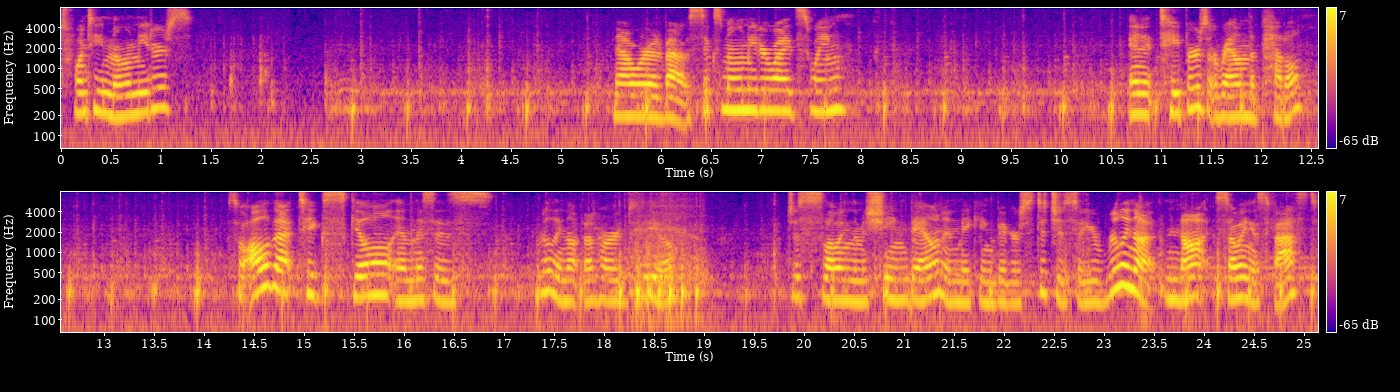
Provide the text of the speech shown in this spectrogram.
20 millimeters. Now we're at about six millimeter wide swing. And it tapers around the petal. So all of that takes skill and this is really not that hard to do. Just slowing the machine down and making bigger stitches so you're really not not sewing as fast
